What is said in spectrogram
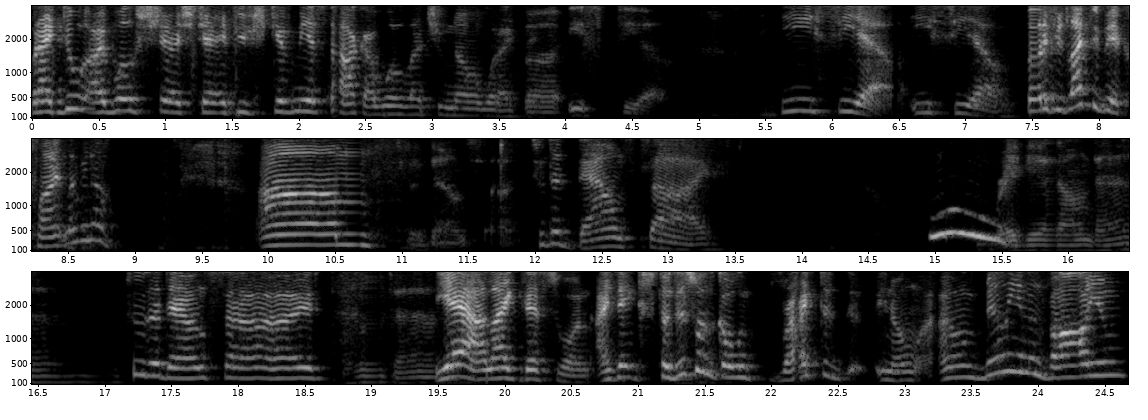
but I do I will share share. If you give me a stock, I will let you know what I think. Uh, ECL. ECL, ECL. But if you'd like to be a client, let me know. Um, To the downside. to the downside. Woo, Break it on down. to the downside. down. Yeah, I like this one. I think so. This one's going right to you know a million in volume.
